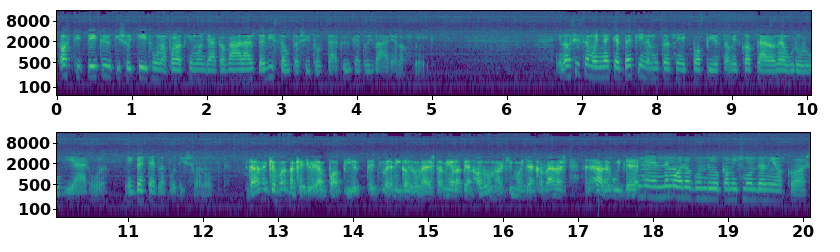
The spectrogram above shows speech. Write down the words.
Azt hitték ők is, hogy két hónap alatt kimondják a vállást, de visszautasították őket, hogy várjanak még. Én azt hiszem, hogy neked be kéne mutatni egy papírt, amit kaptál a neurológiáról. Még beteglapod is van ott. De nekem adnak egy olyan papírt, egy olyan igazolást, ami alapján azonnal kimondják a vállást, arra úgy, de... Nem, nem arra gondolok, amit mondani akarsz.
